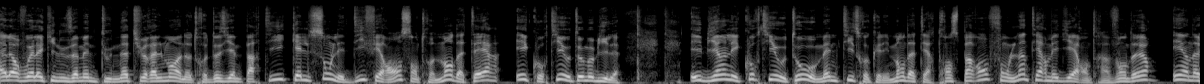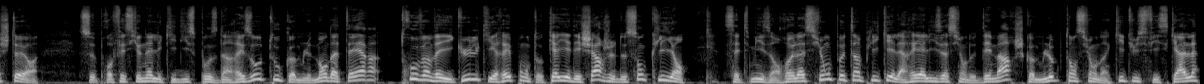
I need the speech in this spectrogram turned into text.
Alors voilà qui nous amène tout naturellement à notre deuxième partie, quelles sont les différences entre mandataires et courtiers automobiles? Eh bien les courtiers auto, au même titre que les mandataires transparents, font l'intermédiaire entre un vendeur et un acheteur. Ce professionnel qui dispose d'un réseau, tout comme le mandataire, trouve un véhicule qui répond au cahier des charges de son client. Cette mise en relation peut impliquer la réalisation de démarches comme l'obtention d'un quitus fiscal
